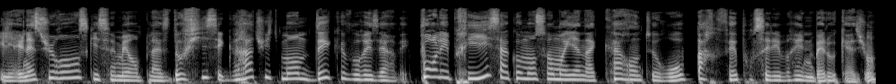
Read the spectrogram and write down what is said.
Il y a une assurance qui se met en place d'office et gratuitement dès que vous réservez. Pour les prix, ça commence en moyenne à 40 euros, parfait pour célébrer une belle occasion.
